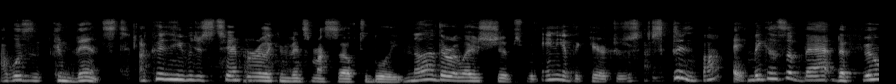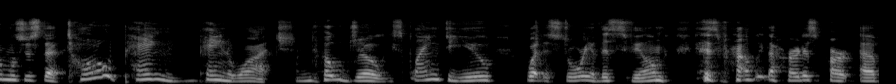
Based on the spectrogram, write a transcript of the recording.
I wasn't convinced. I couldn't even just temporarily convince myself to believe. None of the relationships with any of the characters I just couldn't buy. it. Because of that, the film was just a total pain pain to watch. No joke. Explain to you what the story of this film is probably the hardest part of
